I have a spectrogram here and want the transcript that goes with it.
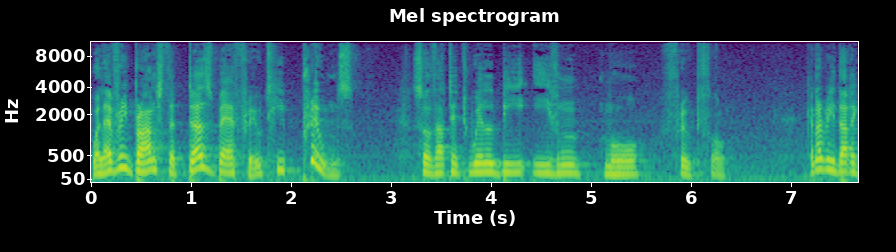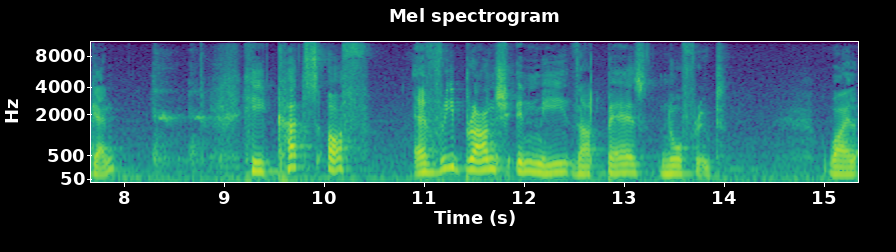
Well, every branch that does bear fruit, he prunes so that it will be even more fruitful. Can I read that again? He cuts off every branch in me that bears no fruit, while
